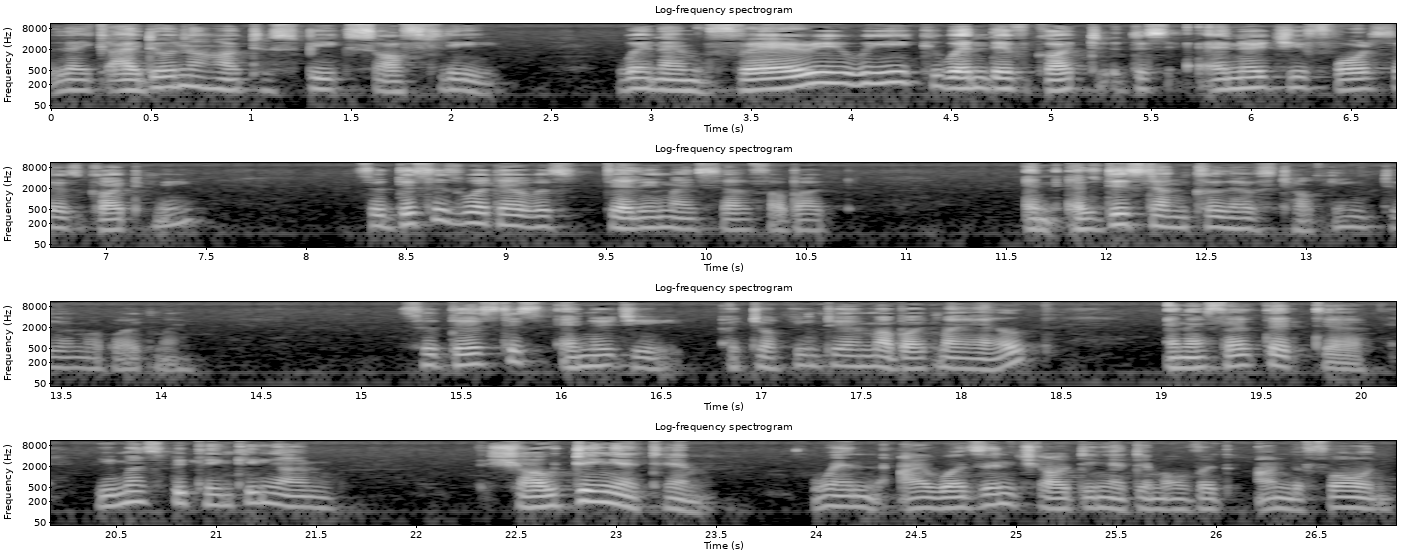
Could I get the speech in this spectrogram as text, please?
like, I don't know how to speak softly when I'm very weak, when they've got this energy force has got me. So this is what I was telling myself about an eldest uncle. I was talking to him about my. So there's this energy. Uh, talking to him about my health, and I felt that uh, he must be thinking I'm shouting at him when I wasn't shouting at him over on the phone.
